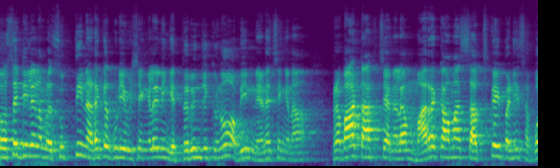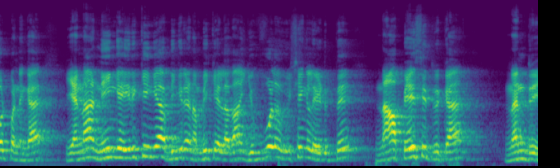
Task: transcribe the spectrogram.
சொசைட்டியில் நம்மளை சுற்றி நடக்கக்கூடிய விஷயங்களை நீங்கள் தெரிஞ்சுக்கணும் அப்படின்னு நினச்சிங்கன்னா பிரபா டாக் சேனலை மறக்காமல் சப்ஸ்கிரைப் பண்ணி சப்போர்ட் பண்ணுங்கள் ஏன்னா நீங்கள் இருக்கீங்க அப்படிங்கிற நம்பிக்கையில் தான் இவ்வளோ விஷயங்களை எடுத்து நான் பேசிகிட்ருக்கேன் இருக்கேன். நன்றி.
